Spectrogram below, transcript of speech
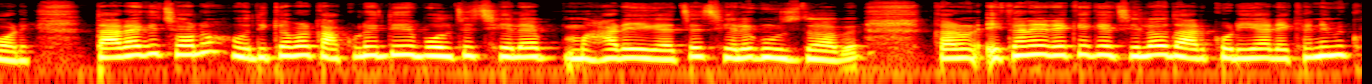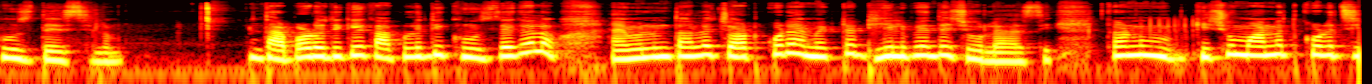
পরে। তার আগে চলো, ওদিকে আবার কাকুলি দিয়ে বলছে, ছেলে হারিয়ে গেছে, ছেলে খুঁজতে হবে। কারণ এখানে রেখে গেছিল দাঁড় করিয়ে, আর এখানে আমি খুঁজতে এসেছিলাম। তারপর ওদিকে কাকুলিদি খুঁজতে গেল, আমি বললাম, তাহলে চট করে আমি একটা ঢিল বেঁধে চলে আসি। কারণ কিছু মানত করেছি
